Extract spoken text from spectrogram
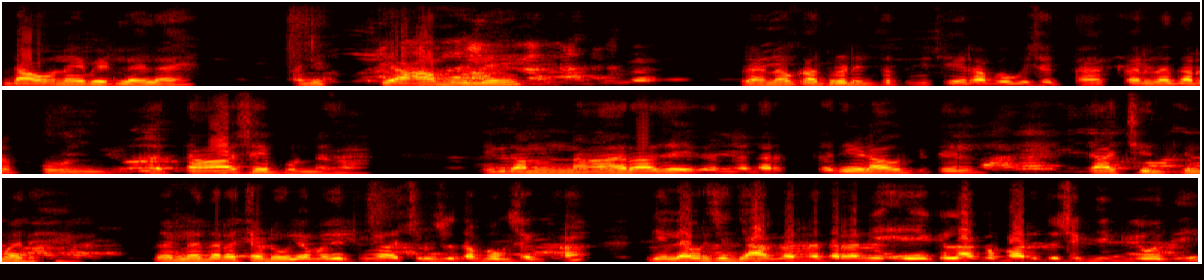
डाव नाही भेटलेला आहे. आणि त्यामुळे प्रणव कातुर्डेंचा तुम्ही चेहरा बघू शकता. कर्णधार पूर्ण हताश आहे पूर्णतः. एकदम नाराज आहे कर्णधार. कधी डाव भेटेल त्या चिंतेमध्ये. कर्णधाराच्या डोल्यामध्ये तुम्ही अश्रू सुद्धा बघू शकता. गेल्या वर्षी ज्या कर्णधाराने एक लाख पारितोषिक जिंकली होती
